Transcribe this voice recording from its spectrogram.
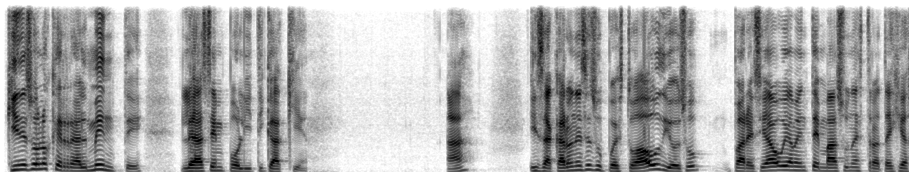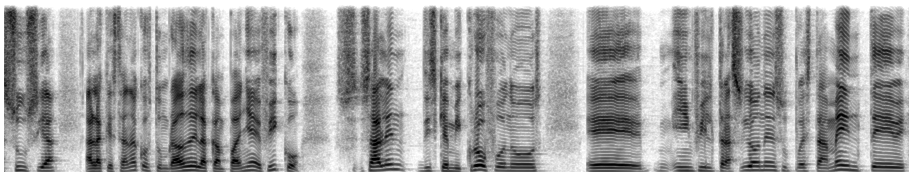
¿Quiénes son los que realmente le hacen política a quién? ¿Ah? Y sacaron ese supuesto audio. Eso parecía obviamente más una estrategia sucia a la que están acostumbrados de la campaña de Fico. Salen disque micrófonos, eh, infiltraciones supuestamente,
